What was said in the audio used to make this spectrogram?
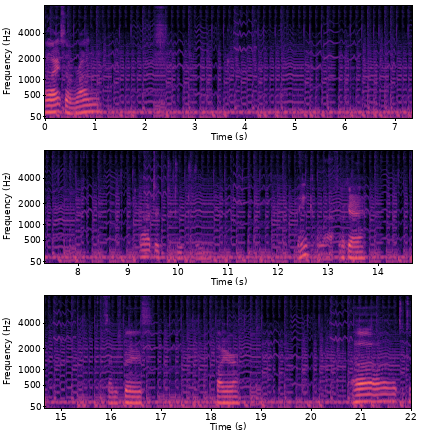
Alright, so run. Uh, do, do, do, Bank left, okay. Cyberspace. Fire. Uh, double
